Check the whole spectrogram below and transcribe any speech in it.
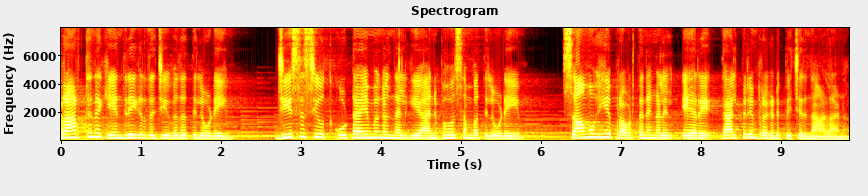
പ്രാർത്ഥന കേന്ദ്രീകൃത ജീവിതത്തിലൂടെയും ജീസസ് യൂത്ത് കൂട്ടായ്മകൾ നൽകിയ അനുഭവ സമ്പത്തിലൂടെയും സാമൂഹിക പ്രവർത്തനങ്ങളിൽ ഏറെ താല്പര്യം പ്രകടിപ്പിച്ചിരുന്ന ആളാണ്.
